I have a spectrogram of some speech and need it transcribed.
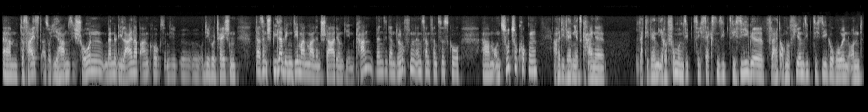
Ähm, das heißt, also hier haben sie schon, wenn du die Lineup anguckst und die, äh, und die Rotation, da sind Spieler, wegen denen man mal ins Stadion gehen kann, wenn sie dann dürfen in San Francisco, ähm, und zuzugucken. Aber die werden jetzt keine die werden ihre 75, 76 Siege, vielleicht auch nur 74 Siege holen. Und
